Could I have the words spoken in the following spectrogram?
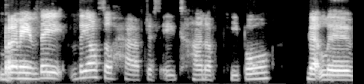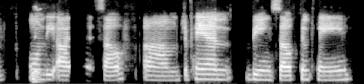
But I mean they they also have just a ton of people that live on the island itself. Um, Japan being self-contained,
